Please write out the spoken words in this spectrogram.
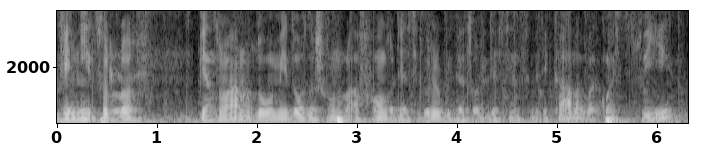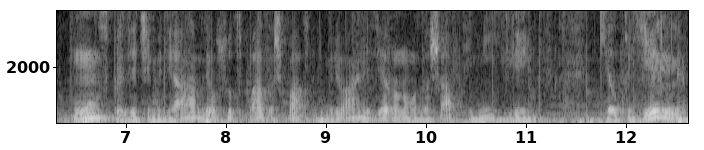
veniturilor pentru anul 2021 a Fondului de Asigurări Obligatorii de Asistență Medicală va constitui 11 miliarde 144 de milioane 097 mii lei. Cheltuielile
